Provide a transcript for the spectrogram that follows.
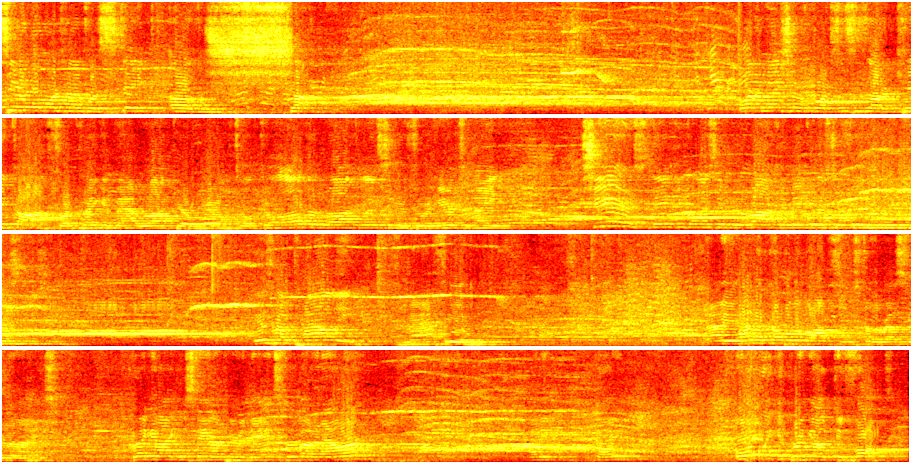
Let's hear it one more time for State of Shock. Want to mention, of course, this is our kickoff for Craig and Matt Rock Your World. So to all the rock listeners who are here tonight, cheers! Thank you for listening to rock and making us your favorite radio station. Here's my pally, Matthew. Now you have a couple of options for the rest of the night. Craig and I can stand up here and dance for about an hour. Okay? Or we could bring out Default.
